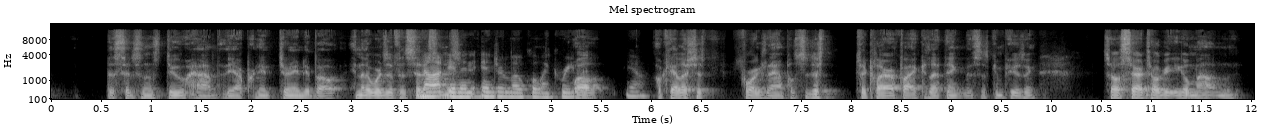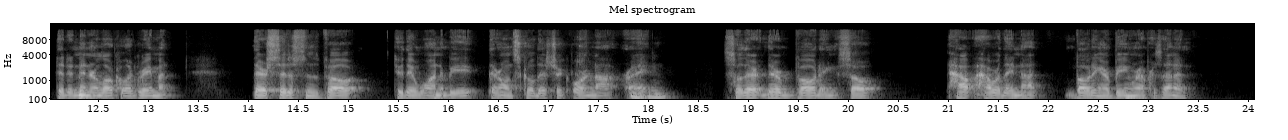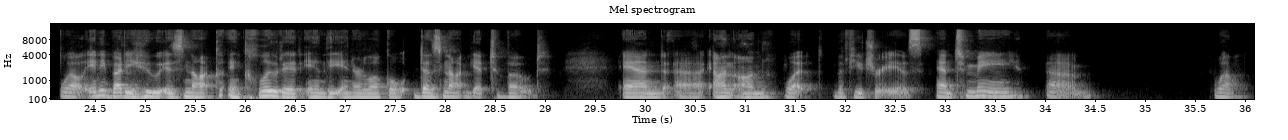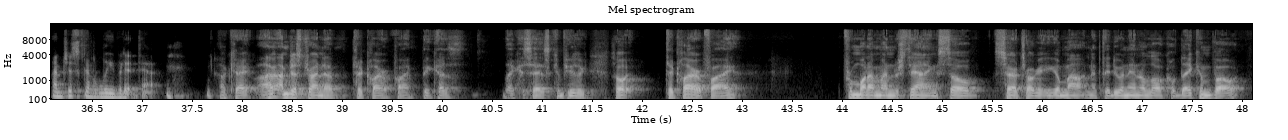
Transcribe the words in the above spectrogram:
the citizens do have the opportunity to vote. In other words, if the citizens Not in citizens, an interlocal agreement. well, Yeah. okay, let's just, for example, so just to clarify, because I think this is confusing. So Saratoga Eagle Mountain did an interlocal agreement. Their citizens vote, do they want to be their own school district or not, right? Mhm. So they're, they're voting, so how, how are they not voting or being represented? Well, anybody who is not included in the interlocal does not get to vote and uh, on, on what the future is. And to me, um, well, I'm just going to leave it at that. Okay, I, I'm just trying to, to clarify because, like I said, it's confusing. So to clarify, from what I'm understanding, so Saratoga, Eagle Mountain, if they do an interlocal, they can vote.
